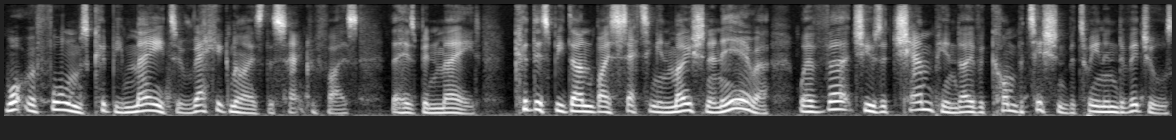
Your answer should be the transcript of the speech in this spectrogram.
what reforms could be made to recognise the sacrifice that has been made? Could this be done by setting in motion an era where virtues are championed over competition between individuals?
